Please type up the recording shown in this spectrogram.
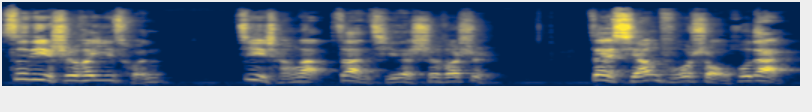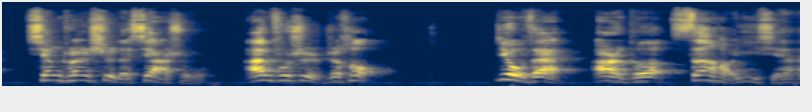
四弟石河一存继承了赞岐的石河氏，在降服守护代香川氏的下属。安福氏之后，又在二哥三好义贤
